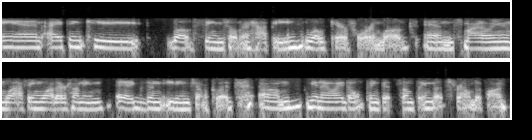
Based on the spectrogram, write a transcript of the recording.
And I think he loved seeing children happy, well cared for, and loved, and smiling and laughing while they're hunting eggs and eating chocolate. Um, you know, I don't think it's something that's frowned upon.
